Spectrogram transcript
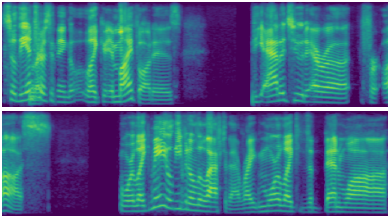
so the When I- interesting thing, like in my thought, is the Attitude Era for us, or like maybe even a little after that, right? More like the Benoit,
